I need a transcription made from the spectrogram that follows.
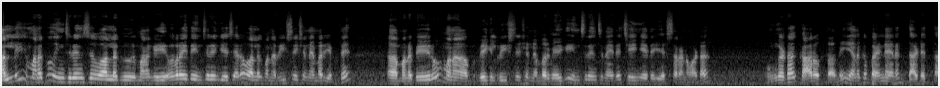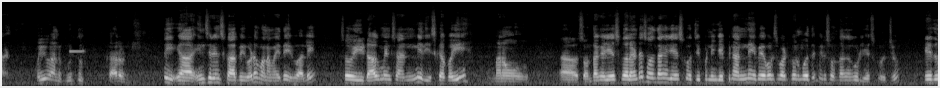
మళ్ళీ మనకు ఇన్సూరెన్స్ వాళ్ళకు మనకి ఎవరైతే ఇన్సూరెన్స్ చేశారో వాళ్ళకి మన రిజిస్ట్రేషన్ నెంబర్ చెప్తే మన పేరు మన వెహికల్ రిజిస్ట్రేషన్ నెంబర్ మీదకి ఇన్సూరెన్స్ని అయితే చేంజ్ అయితే చేస్తారనమాట ముంగట కారు వస్తుంది వెనక బండి అయినా దాటెత్తారండి పోయి అని గుర్తు కారుకి ఇన్సూరెన్స్ కాపీ కూడా మనం అయితే ఇవ్వాలి. సో ఈ డాక్యుమెంట్స్ అన్నీ తీసుకుపోయి మనం సొంతంగా చేసుకోవాలంటే సొంతంగా చేసుకోవచ్చు. ఇప్పుడు నేను చెప్పిన అన్ని పేపర్స్ పట్టుకొని పోతే మీరు సొంతంగా కూడా చేసుకోవచ్చు. లేదు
